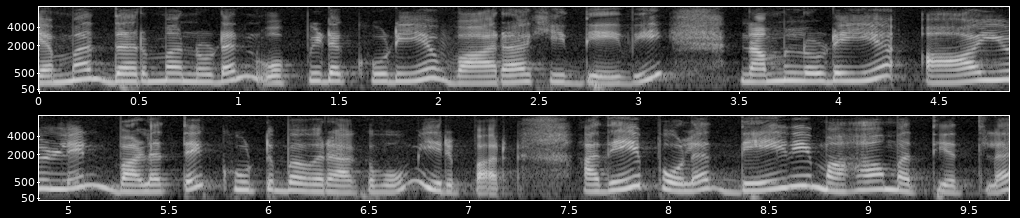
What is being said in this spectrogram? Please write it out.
யம தர்மனுடன் ஒப்பிடக்கூடிய வாராகி தேவி நம்மளுடைய ஆயுளின் பலத்தை கூட்டுபவராகவும் இருப்பார். அதே போல் தேவி மகாமத்தியத்தில்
